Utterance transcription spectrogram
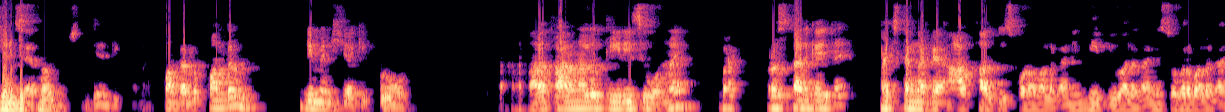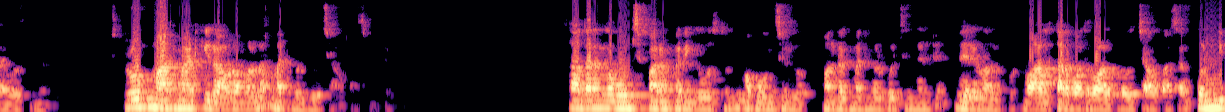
జెనెటిక్ ప్రాబ్లమ్స్ జెనెటిక్ కొందరు కొందరు డిమెన్షియాకి ఇప్పుడు రకరకాల కారణాలు థీరీస్ ఉన్నాయి. బట్ ప్రస్తుతానికైతే ఖచ్చితంగా అంటే ఆల్కహాల్ తీసుకోవడం వల్ల కానీ బీపీ వల్ల కానీ షుగర్ వల్ల కానీ వస్తుందండి స్ట్రోక్ మాటిమాటికి రావడం వల్ల మతిమరుపు వచ్చే అవకాశం ఉంటుంది. సాధారణంగా వంశ పారంపర్యంగా వస్తుంది. ఒక వంశంలో కొందరికి మతిమరుపు వచ్చిందంటే వేరే వాళ్ళకు వాళ్ళ తర్వాత వాళ్ళు కూడా వచ్చే అవకాశం కొన్ని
